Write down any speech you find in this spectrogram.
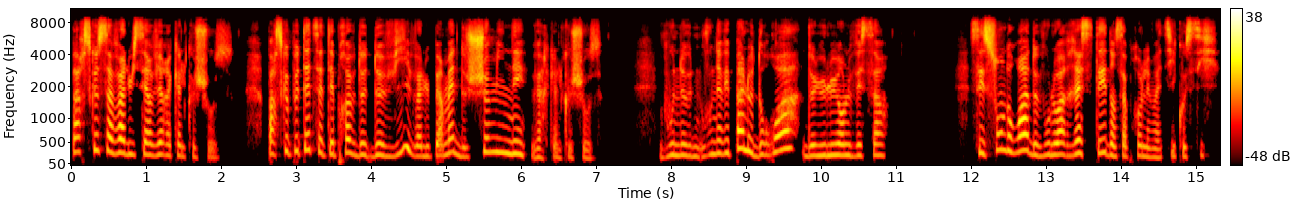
Parce que ça va lui servir à quelque chose. Parce que peut-être cette épreuve de, vie va lui permettre de cheminer vers quelque chose. Vous, n'avez pas le droit de lui enlever ça. C'est son droit de vouloir rester dans sa problématique aussi.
